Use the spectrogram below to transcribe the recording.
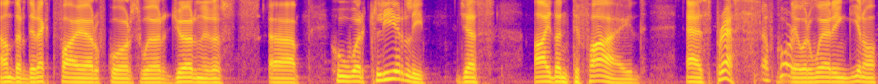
under direct fire, of course, were journalists uh, who were clearly just identified as press. Of course. They were wearing, you know,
